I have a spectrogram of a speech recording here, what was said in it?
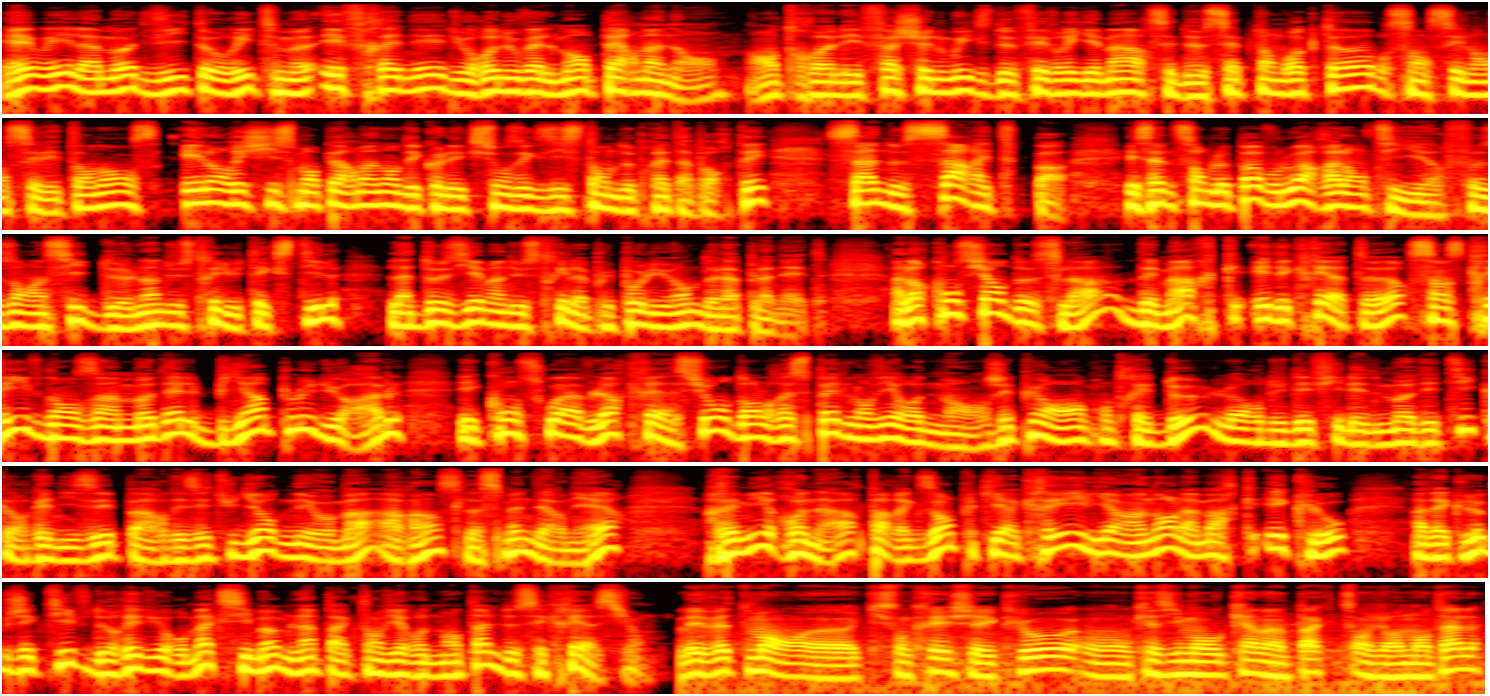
Eh oui, la mode vit au rythme effréné du renouvellement permanent. Entre les Fashion Weeks de février-mars et de septembre-octobre, censés lancer les tendances, et l'enrichissement permanent des collections existantes de prêt-à-porter, ça ne s'arrête pas. Et ça ne semble pas vouloir ralentir, faisant ainsi de l'industrie du textile la deuxième industrie la plus polluante de la planète. Alors conscient de cela, des marques et des créateurs s'inscrivent dans un modèle bien plus durable et conçoivent leur création dans le respect de l'environnement. J'ai pu en rencontrer deux lors du défilé de mode éthique organisé par des étudiants de Néoma à Reims la semaine dernière. Rémi Renard, par exemple, qui a créé il y a un an la marque Eclos avec l'objectif de réduire au maximum l'impact environnemental de ses créations. Les vêtements euh, qui sont créés chez Eclos ont quasiment aucun impact environnemental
